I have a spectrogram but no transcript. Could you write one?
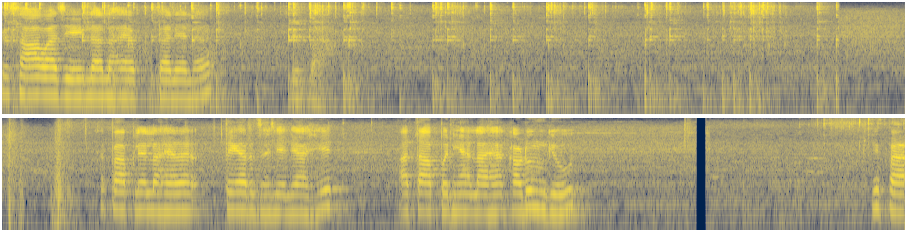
कसा आवाज यायला लह्या फुटाल्याला? हे पहा. हे पहा आपल्या ह्या तयार झालेल्या आहेत. आता आपण ह्या लाह्या काढून घेऊ. हे पहा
